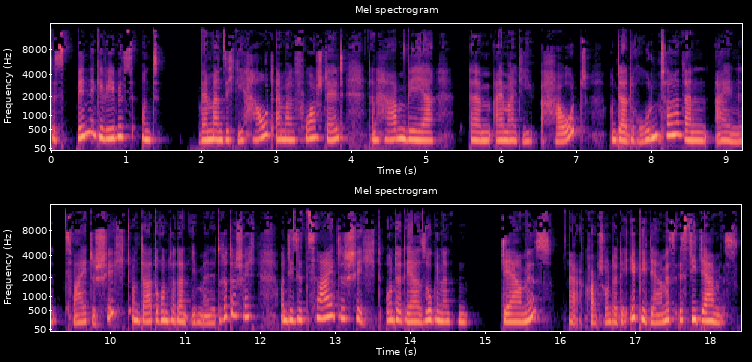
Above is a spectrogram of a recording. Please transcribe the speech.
des Bindegewebes. Und wenn man sich die Haut einmal vorstellt, dann haben wir ja ähm, einmal die Haut und darunter dann eine zweite Schicht und darunter dann eben eine dritte Schicht. Und diese zweite Schicht unter der sogenannten Dermis äh, Quatsch, unter der Epidermis ist die Dermis.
